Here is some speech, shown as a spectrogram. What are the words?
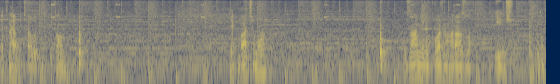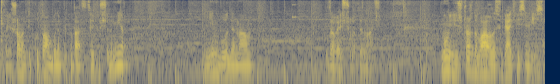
як-небудь або під кутом, як бачимо, заміри кожного разу інші. Тобто, якщо ми під кутом будемо прикладати цей товщиномір, він буде нам завищувати значення. Ну і що ж додавалось в 588?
